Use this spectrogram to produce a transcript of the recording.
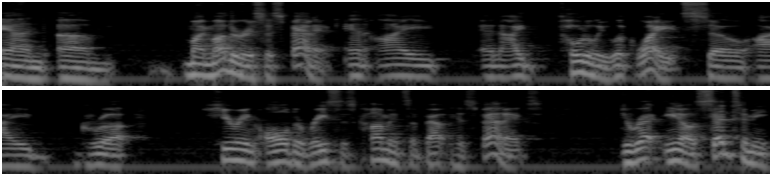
And um, my mother is Hispanic, and I and I totally look white, so I grew up hearing all the racist comments about Hispanics, direct, you know, said to me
